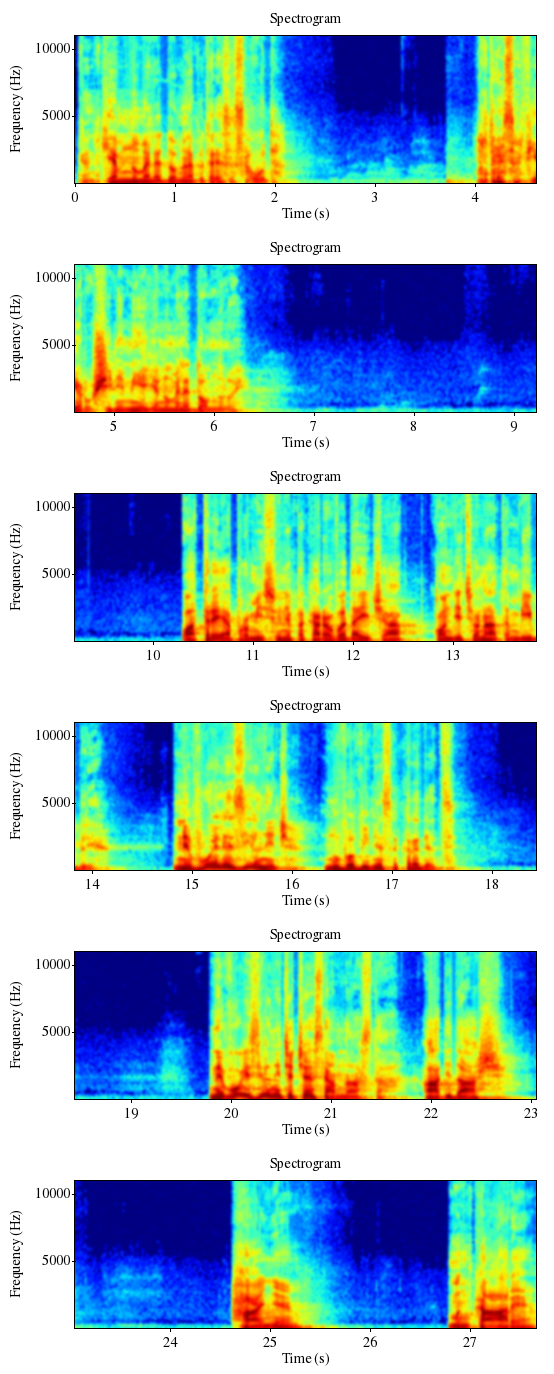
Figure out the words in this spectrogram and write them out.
Când chem numele Domnului, putere să se audă. Nu trebuie să fie rușine mie de numele Domnului. O a treia promisiune pe care o văd aici condiționată în Biblie. Nevoile zilnice. Nu vă vine să credeți. Nevoi zilnice ce înseamnă asta? Adidas, haine, mâncare,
